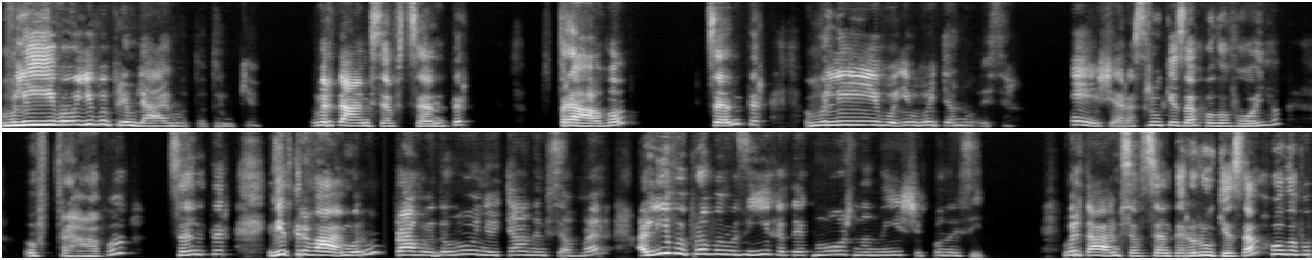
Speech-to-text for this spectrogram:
вліво і випрямляємо тут руки. Вертаємося в центр, вправо, центр, вліво і витягнулися. І ще раз руки за головою, вправо, центр. Відкриваємо руку, правою долонею тянемося вверх, а лівою пробуємо з'їхати як можна нижче по нозі. Вертаємося в центр руки за голову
